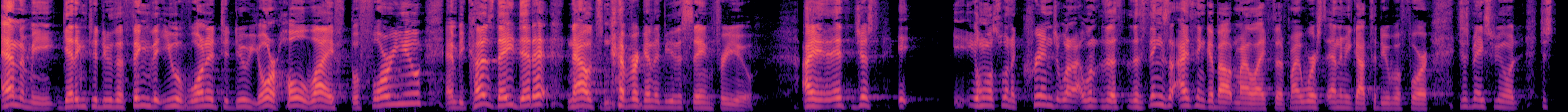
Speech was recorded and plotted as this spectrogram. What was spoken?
enemy getting to do the thing that you have wanted to do your whole life before you, and because they did it, now it's never going to be the same for you. I, it just, it, you almost want to cringe when, I, when the, the things that I think about in my life that my worst enemy got to do before, it just makes me just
